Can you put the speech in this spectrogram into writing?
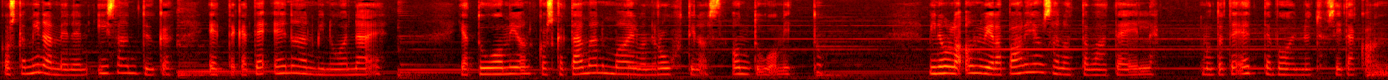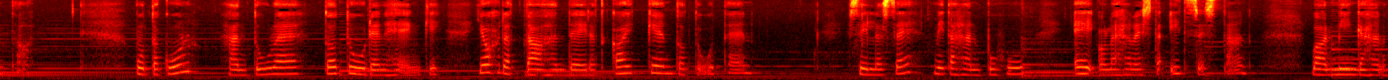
koska minä menen isän tykö, ettekä te enää minua näe, ja tuomion, koska tämän maailman ruhtinas on tuomittu. Minulla on vielä paljon sanottavaa teille, mutta te ette voi nyt sitä kantaa. Mutta kun hän tulee, totuuden henki, johdattaa hän teidät kaikkeen totuuteen. Sillä se, mitä hän puhuu, ei ole hänestä itsestään, vaan minkä hän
